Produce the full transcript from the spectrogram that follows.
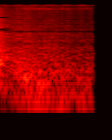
Yeah.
